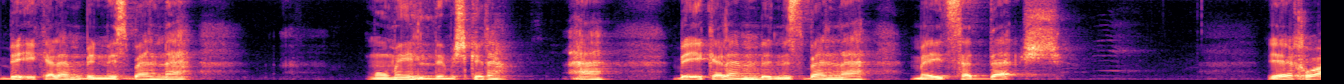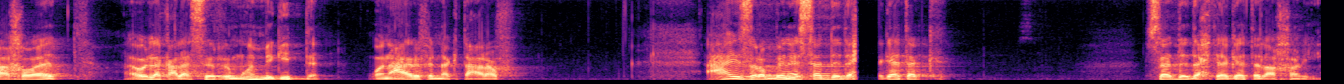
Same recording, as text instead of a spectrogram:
بقي كلام بالنسبة لنا ممل مش كده؟ ها؟ بقي كلام بالنسبة لنا ما يتصدقش. يا إخوة أخوات أقول لك على سر مهم جدا وأنا عارف إنك تعرفه. عايز ربنا يسدد احتياجاتك سدد احتياجات الآخرين.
